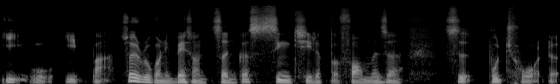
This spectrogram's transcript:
一五一八，所以如果你背上整个星期的 performance 是不错的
